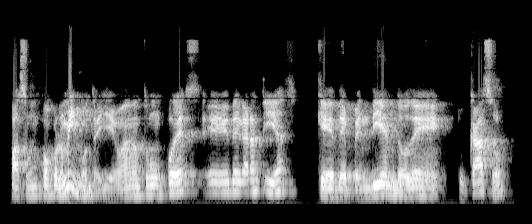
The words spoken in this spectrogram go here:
pasa un poco lo mismo. Te llevan ante un juez eh, de garantías que, dependiendo de tu caso,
